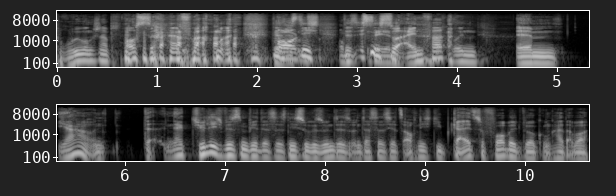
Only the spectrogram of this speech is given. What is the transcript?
Beruhigungsschnaps, brauchst du einfach mal. Das ist nicht, das ist nicht 10. so einfach. Und ähm, ja, und da, natürlich wissen wir, dass es nicht so gesund ist und dass das jetzt auch nicht die geilste Vorbildwirkung hat, aber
